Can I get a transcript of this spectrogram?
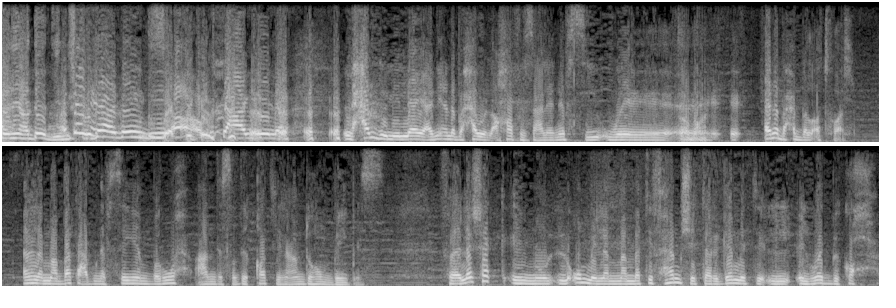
ثاني إعدادي مش كده؟ إعدادي بالظبط آه كده. مستعجله الحمد لله يعني أنا بحاول أحافظ على نفسي و طبعاً. أنا بحب الأطفال أنا لما بتعب نفسيا بروح عند صديقاتي اللي عندهم بيبيز فلا شك إنه الأم لما ما تفهمش ترجمة ال- الواد بكح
